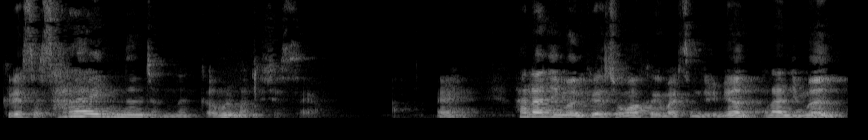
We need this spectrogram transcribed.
그래서 살아있는 장난감을 만드셨어요. 네. 하나님은 그래서 정확하게 말씀드리면 하나님은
